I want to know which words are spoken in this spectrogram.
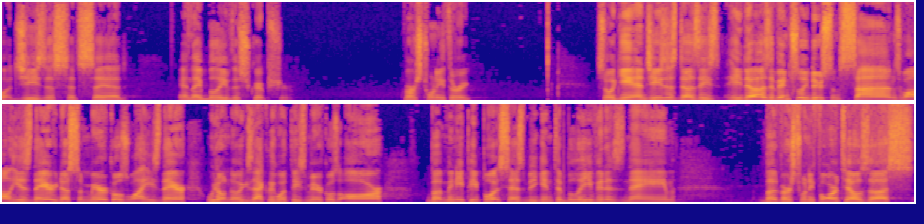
what Jesus had said, and they believed the Scripture. Verse 23. So again, Jesus does these, he does eventually do some signs while he is there. He does some miracles while he's there. We don't know exactly what these miracles are, but many people, it says, begin to believe in his name. But verse 24 tells us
